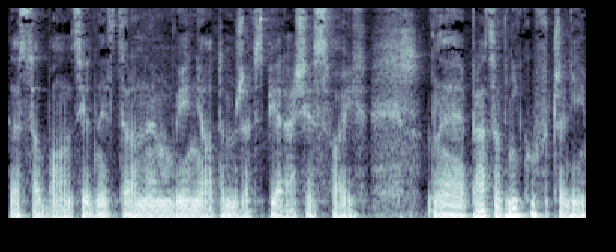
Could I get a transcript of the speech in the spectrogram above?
ze sobą. Z jednej strony mówienie o tym, że wspiera się swoich pracowników, czyli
